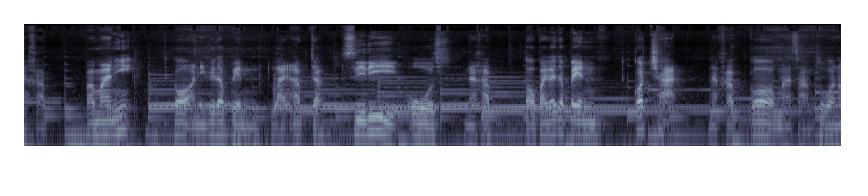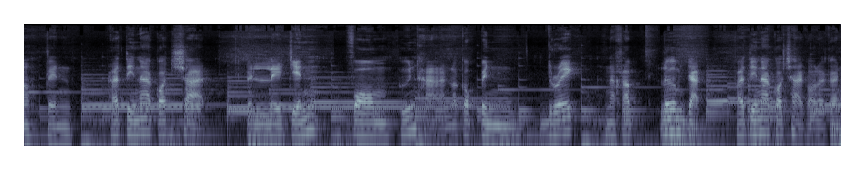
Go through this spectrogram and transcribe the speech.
นะครับ ประมาณนี้ก็อันนี้ก็จะเป็นไลน์อัพจากซีรีส์โอสนะครับ ต่อไปก็จะเป็นก็ชาร์ดนะครับก็มา 3 ตัวเนาะเป็นพ l a ติน่าก็ชาร์ดเป็นเลเจนด์ฟอร์มพื้นฐานแล้วก็เป็นเดรกนะครับ เริ่มจาก พ l a ติน่าก็ชาร์ก่อนแล้วกัน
